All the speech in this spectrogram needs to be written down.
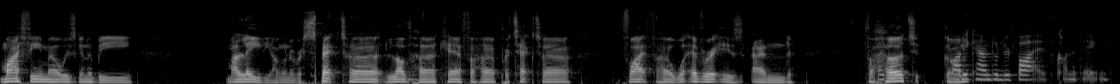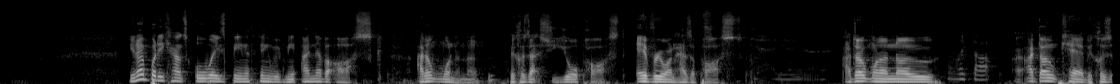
My female is going to be my lady. I'm going to respect her, love her, care for her, protect her, fight for her, whatever it is. And for Like her to go, Body count under five kind of thing. You know, body count's always been a thing with me. I never ask. I don't want to know because that's your past. Everyone has a past. Yeah, yeah, yeah. I don't want to know. I like that. I- I don't care because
